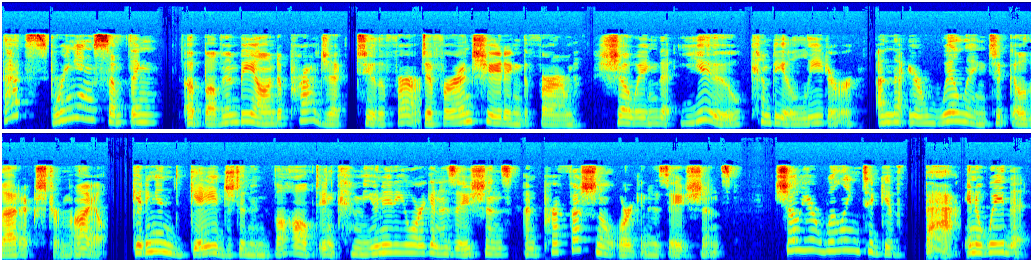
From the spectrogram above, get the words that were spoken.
That's bringing something above and beyond a project to the firm, differentiating the firm, showing that you can be a leader and that you're willing to go that extra mile getting engaged and involved in community organizations and professional organizations. Show you're willing to give back in a way that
